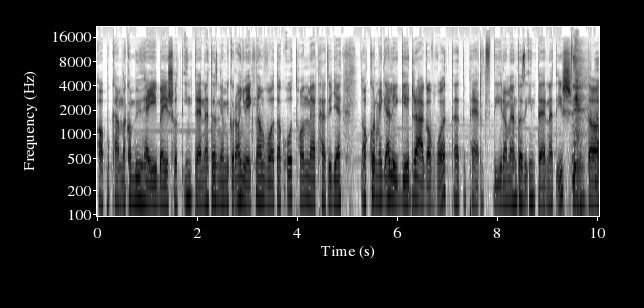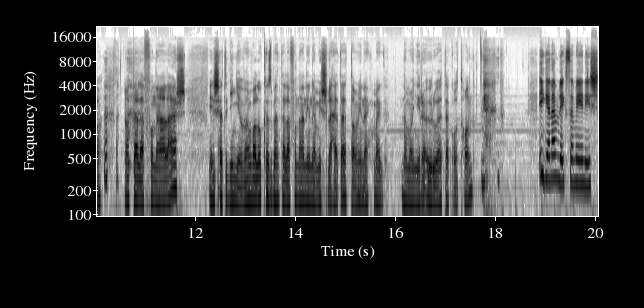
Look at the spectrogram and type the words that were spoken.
apukámnak a műhelyébe és ott internetezni, amikor anyuék nem voltak otthon, mert hát ugye akkor még eléggé drága volt, tehát percdíjra ment az internet is, mint a, a telefonálás, és hát ugye nyilvánvaló közben telefonálni nem is lehetett, aminek meg nem annyira örültek otthon. Igen, emlékszem én is.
